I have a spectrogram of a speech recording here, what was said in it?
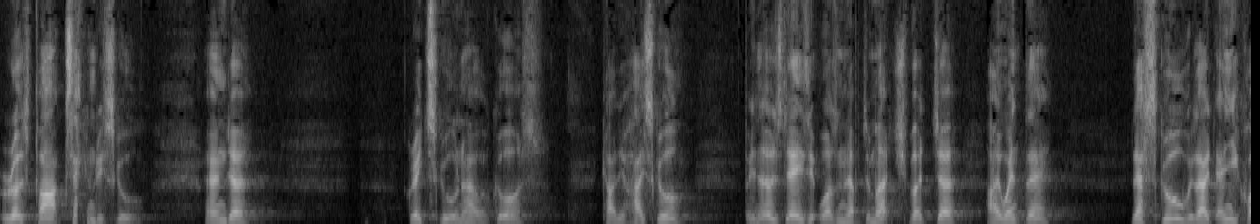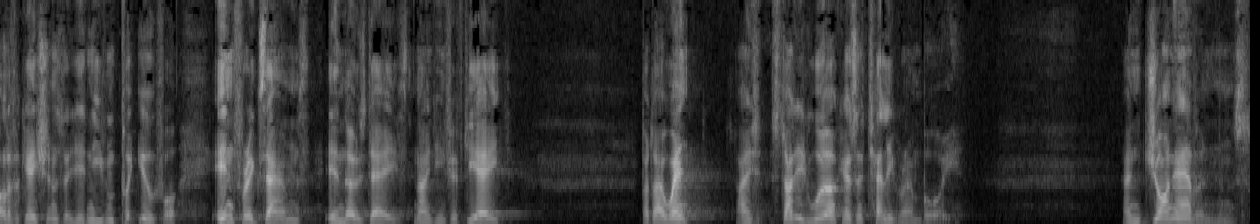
Rose Park Secondary School. And uh, great school now, of course, Cardiff High School. But in those days, it wasn't up to much. But uh, I went there, left school without any qualifications. They didn't even put you for, in for exams in those days, 1958. But I went, I studied work as a telegram boy. And John Evans,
